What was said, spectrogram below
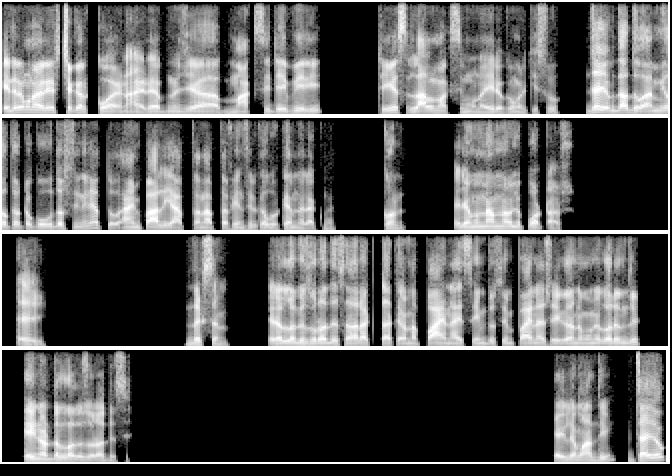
এটার মনে হয় রেট চেকার করে না? এটা আপনি যা মার্কশিটে টাইপেরই ঠিক আছে? লাল মাক্সি মনে হয় এরকমের কিছু। যাই হোক দাদু, আমি অতটা কবুতর চিনি না তো, আমি পালি আপতান আপতা ফেন্সিল কাপড় কেমনে রাখব? কোন? এটা আমার নাম না হলে পটাশ। এই। দেখছেন? এটার লগে জোড়া দিয়েছে আর একটা, কেননা পায় নাই সেম টু সেম পায় না সেই কারণে মনে করেন যে এই নটটার লগে জোড়া দিয়েছে। এইগুলো মাদি। যাই হোক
